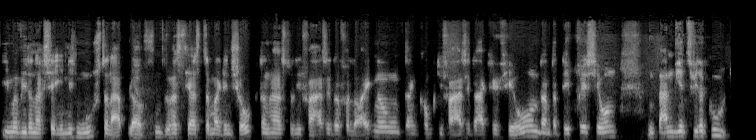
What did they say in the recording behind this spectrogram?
immer wieder nach sehr ähnlichen Mustern ablaufen. Du hast erst einmal den Schock, dann hast du die Phase der Verleugnung, dann kommt die Phase der Aggression, dann der Depression und dann wird es wieder gut.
